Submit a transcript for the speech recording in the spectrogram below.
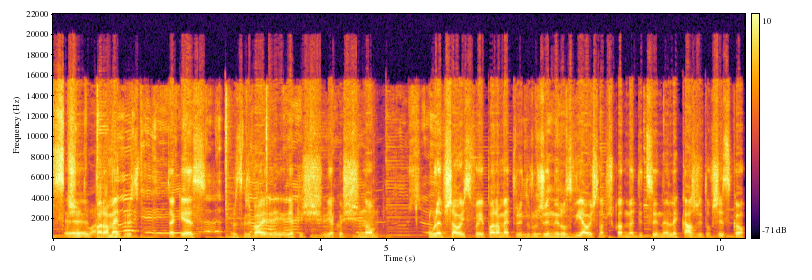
e, Skrzydła. parametry, tak jest, rozgrywałeś e, jakoś, jakoś no ulepszałeś swoje parametry drużyny, rozwijałeś na przykład medycynę, lekarzy, to wszystko,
